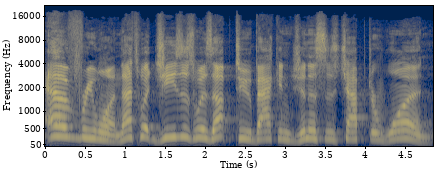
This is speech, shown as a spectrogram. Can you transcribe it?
everyone. That's what Jesus was up to back in Genesis chapter 1.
